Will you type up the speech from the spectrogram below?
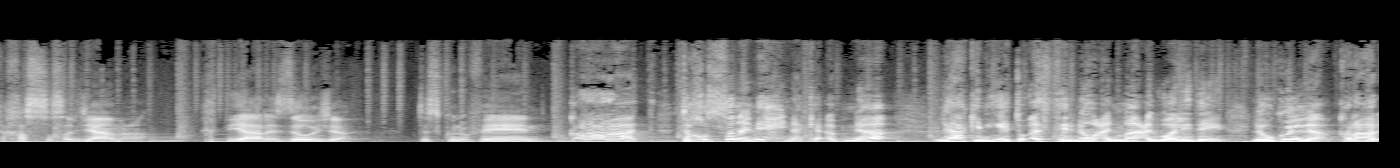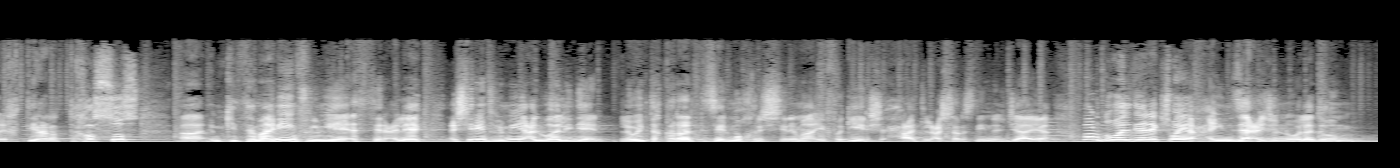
تخصص الجامعة اختيار الزوجة تسكنوا فين؟ قرارات تخصنا نحن كأبناء لكن هي تؤثر نوعا ما على الوالدين. لو قلنا قرار اختيار التخصص آه، يمكن 80% يأثر عليك 20% على الوالدين. لو أنت قررت تصير مخرج سينمائي فقير شحات العشر سنين الجاية برضو والدينك شوية حينزعجوا إنه ولدهم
